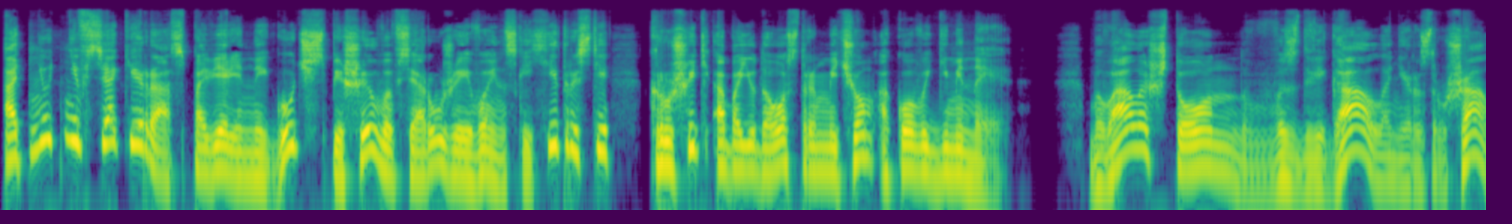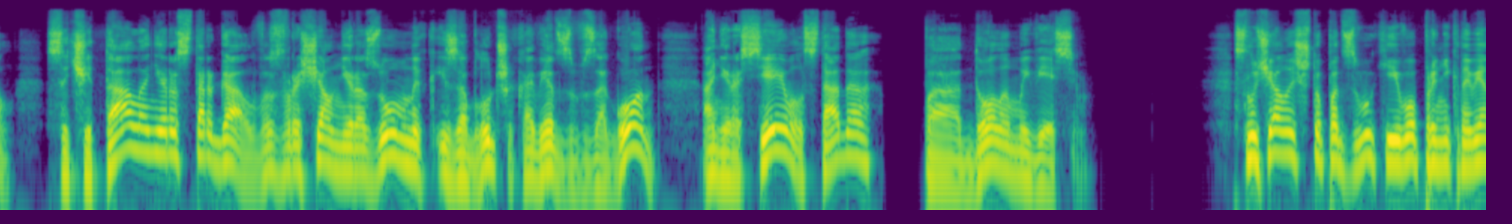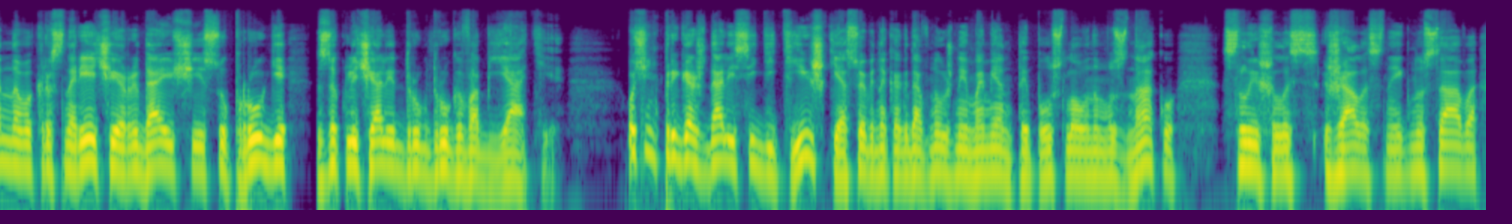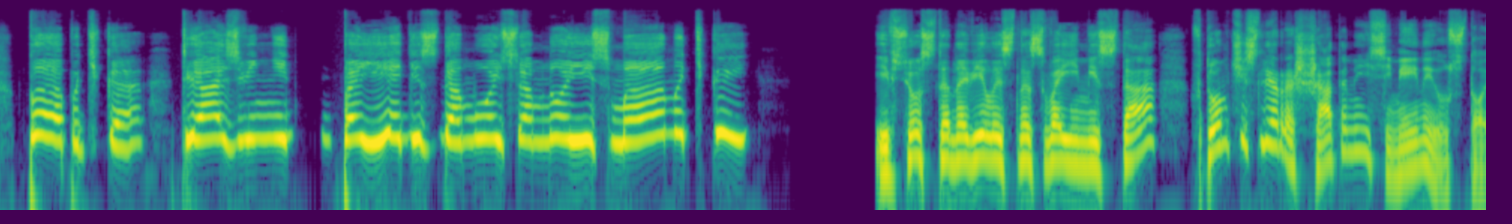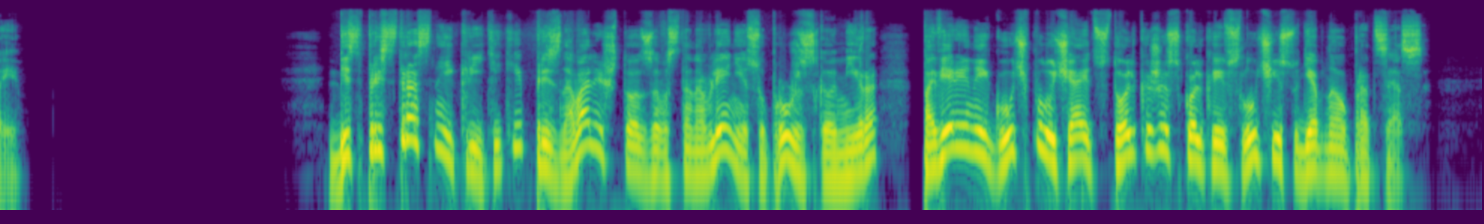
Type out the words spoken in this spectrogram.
Отнюдь не всякий раз поверенный Гуч спешил во всеоружии воинской хитрости крушить обоюдоострым мечом оковы Гименея. Бывало, что он воздвигал, а не разрушал, сочетал, а не расторгал, возвращал неразумных и заблудших овец в загон, а не рассеивал стадо по долам и весям. Случалось, что под звуки его проникновенного красноречия рыдающие супруги заключали друг друга в объятия. Очень пригождались и детишки, особенно когда в нужные моменты по условному знаку слышалось жалостно и гнусаво «Папочка, ты разве поедешь домой со мной и с мамочкой?» И все становилось на свои места, в том числе расшатанные семейные устои. Беспристрастные критики признавали, что за восстановление супружеского мира поверенный Гуч получает столько же, сколько и в случае судебного процесса.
